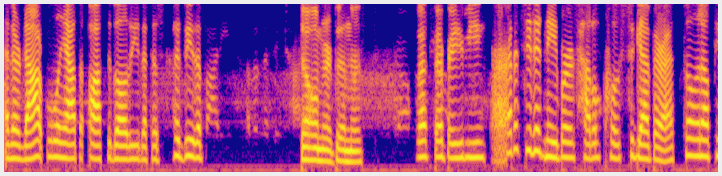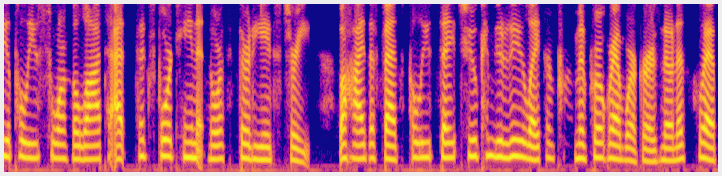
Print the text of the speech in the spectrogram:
and they're not ruling out the possibility that this could be the body of a missing child. Oh my goodness. That's their baby. Devastated neighbors huddled close together as Philadelphia police swarmed the lot at 614 at North 38th Street. Behind the fence, police say two community life improvement program workers, known as CLIP,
